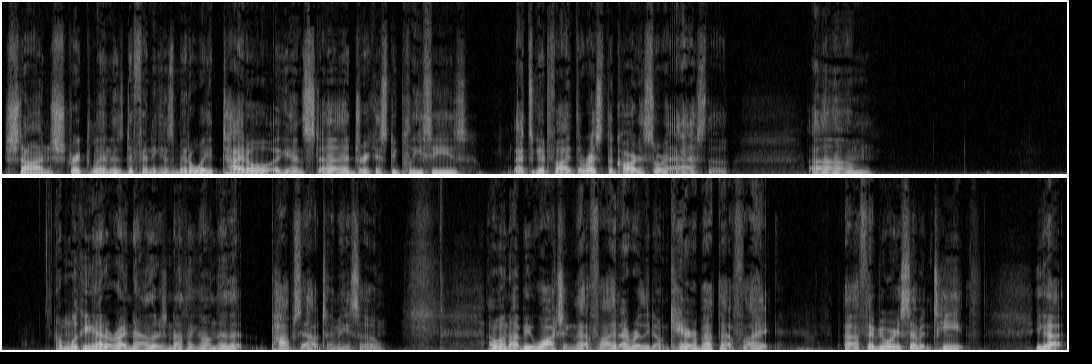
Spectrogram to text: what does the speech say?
Sean Strickland is defending his middleweight title against uh, Dricus Du Plessis. That's a good fight. The rest of the card is sort of ass, though. Um, I'm looking at it right now. There's nothing on there that pops out to me, so I will not be watching that fight. I really don't care about that fight. Uh, February 17th, you got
